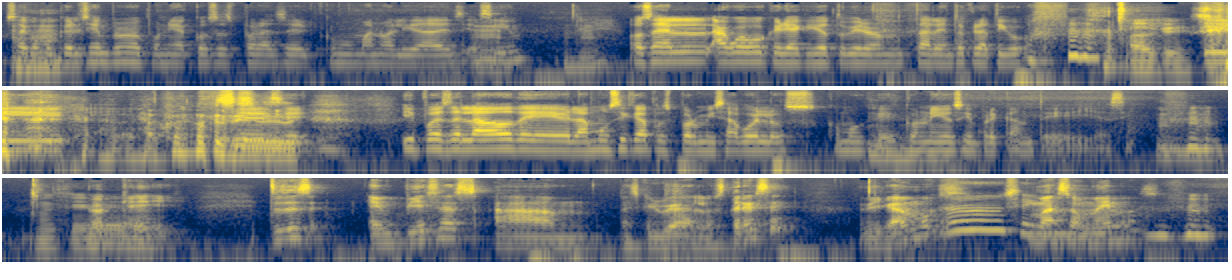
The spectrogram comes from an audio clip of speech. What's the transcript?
O sea, como que él siempre me ponía cosas para hacer como manualidades y así. Mm, ujú. O sea, él a huevo quería que yo tuviera un talento creativo. Ok, sí. y, sí, sí, sí. Y pues del lado de la música, pues por mis abuelos, como que con ellos siempre canté y así. Ok. Ok. Entonces, empiezas a, a escribir a los 13, digamos, Ah, sí. más o menos.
